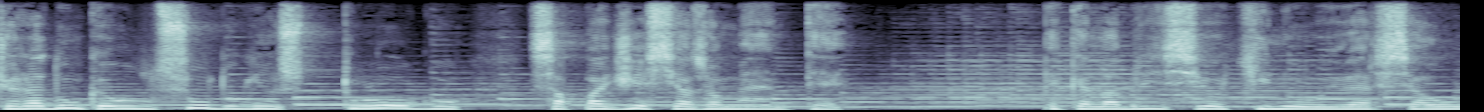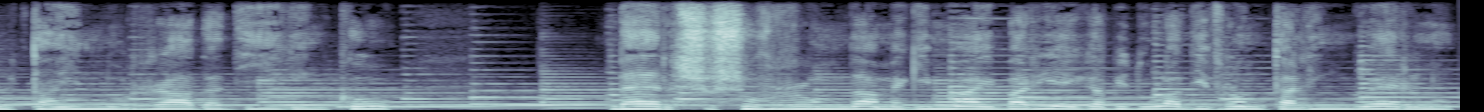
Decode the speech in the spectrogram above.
C'era dunque un che in sto luogo s'appagesse a mente, perché l'aprissi occhi noi verso la ulta innurrata di Ginko, verso sovrondame che mai paria capitolati di fronte all'inverno,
